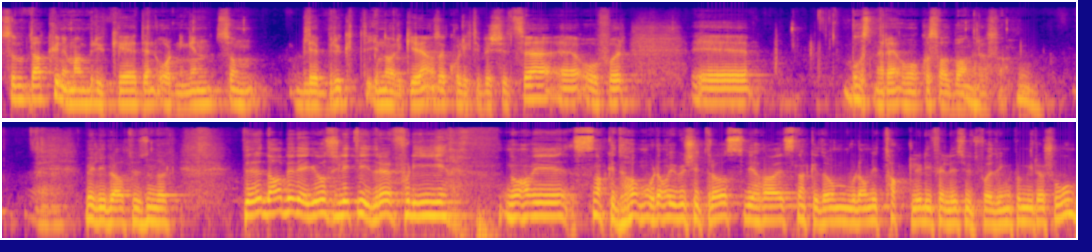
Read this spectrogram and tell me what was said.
så, da kunne man bruke den ordningen som ble brukt i Norge, altså kollektiv beskyttelse, eh, overfor eh, bosnere og kosovalbanere også. Veldig bra. Tusen takk. Dere, da beveger vi oss litt videre, fordi nå har vi snakket om hvordan vi beskytter oss, vi har snakket om hvordan vi takler de felles utfordringene på migrasjon.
